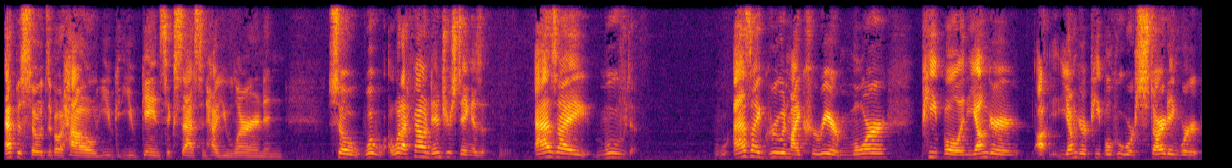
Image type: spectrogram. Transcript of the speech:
episodes about how you you gain success and how you learn. And so what what I found interesting is as I moved as I grew in my career, more people and younger uh, younger people who were starting were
